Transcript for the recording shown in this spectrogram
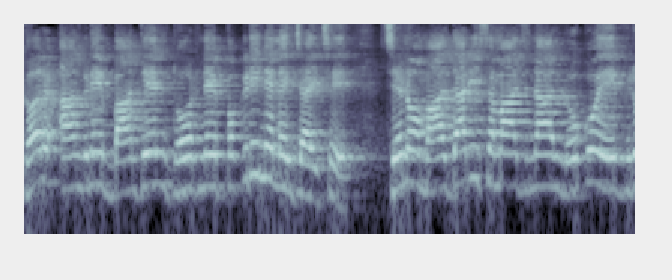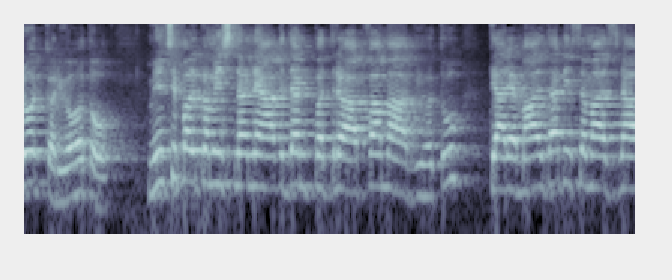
ઘર આંગણે બાંધેલ ઢોરને પકડીને લઈ જાય છે, જેનો માલધારી સમાજના લોકોએ વિરોધ કર્યો હતો. મ્યુનિસિપલ કમિશનરને આવેદન પત્ર આપવામાં આવ્યું હતું, ત્યારે માલધારી સમાજના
